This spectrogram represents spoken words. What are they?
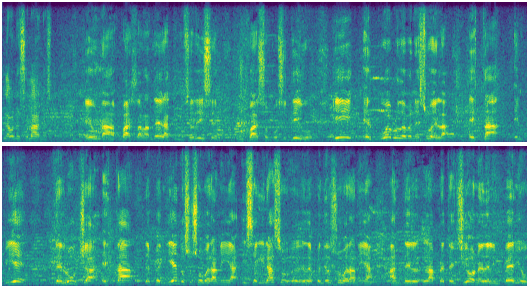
y las venezolanas. Es una falsa bandera, como se dice, un falso positivo. Y el pueblo de Venezuela está en pie de lucha, está defendiendo su soberanía y seguirá eh, defendiendo su soberanía ante las pretensiones del imperio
